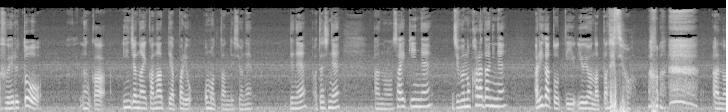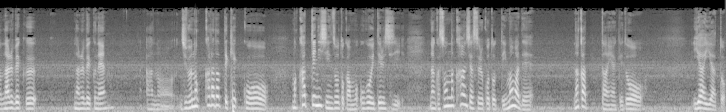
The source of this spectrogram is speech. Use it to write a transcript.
増えるとなんかいいんじゃないかなってやっぱり思ったんですよね。でね私ねあの最近ね自分の体にねありがとうって言うようになったんですよ。あのなるべくなるべくねあの自分の体って結構、ま、勝手に心臓とかも動いてるしなんかそんな感謝することって今までなかったんやけどいやいやと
